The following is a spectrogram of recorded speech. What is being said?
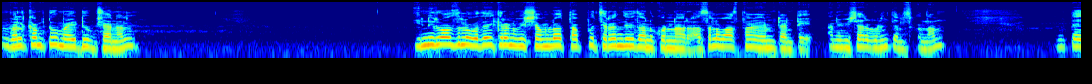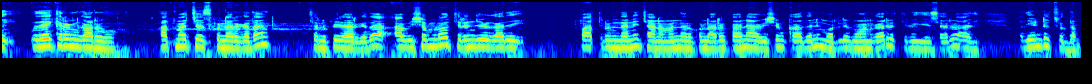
Welcome to my YouTube channel. ఇన్ని రోజులు ఉదయకిరణ్ విషయంలో తప్పు చిరంజీవిది అనుకున్నారు. అసలు వాస్తవం ఏమిటంటే అనే విషయాల గురించి తెలుసుకుందాం. అంటే ఉదయకిరణ్ గారు ఆత్మహత్య చేసుకున్నారు కదా చనిపోయారు కదా ఆ విషయంలో చిరంజీవి గారి పాత్ర ఉందని చాలామంది అనుకున్నారు. కానీ ఆ విషయం కాదని మురళీమోహన్ గారు తెలియజేశారు. అది అదేంటో చూద్దాం.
